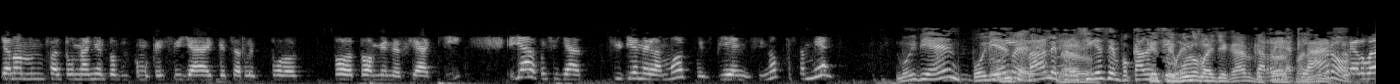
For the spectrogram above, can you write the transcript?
ya no me falta un año, entonces como que sí, ya hay que echarle todo, todo, toda mi energía aquí. Y ya, pues si ya, si viene el amor, pues bien, y si no, pues también. Muy bien, muy bien, te vale, pero sigues enfocada Que en tu, seguro en tu va a llegar carrera, claro. ¿Verdad?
